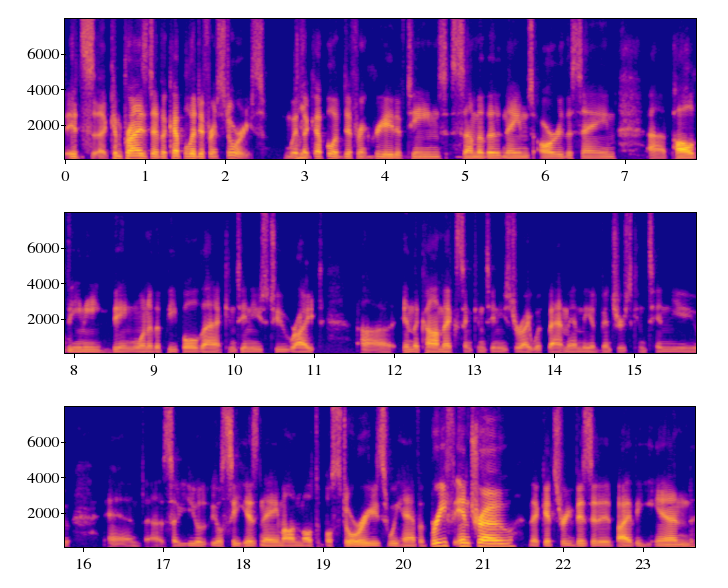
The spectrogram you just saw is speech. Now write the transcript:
it's uh, comprised of a couple of different stories with Yeah. a couple of different creative teams. Some of the names are the same. Uh, Paul Dini being one of the people that continues to write uh, in the comics and continues to write with Batman: The Adventures Continue. And uh, so you'll you'll see his name on multiple stories. We have a brief intro that gets revisited by the end,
